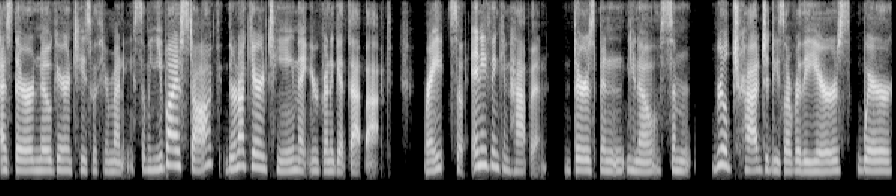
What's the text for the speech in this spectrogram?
as there are no guarantees with your money. So when you buy a stock, they're not guaranteeing that you're going to get that back, right? So anything can happen. There's been, you know, some real tragedies over the years where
